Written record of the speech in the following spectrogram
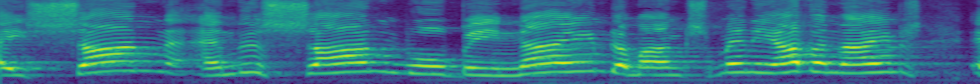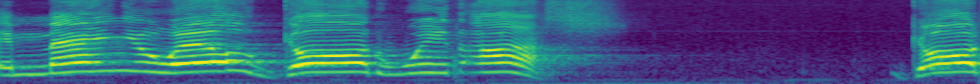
a son, and this son will be named amongst many other names Emmanuel, God with us. God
